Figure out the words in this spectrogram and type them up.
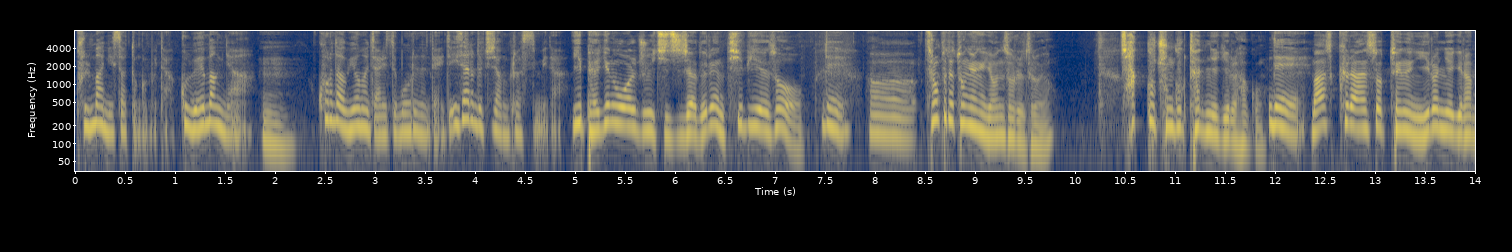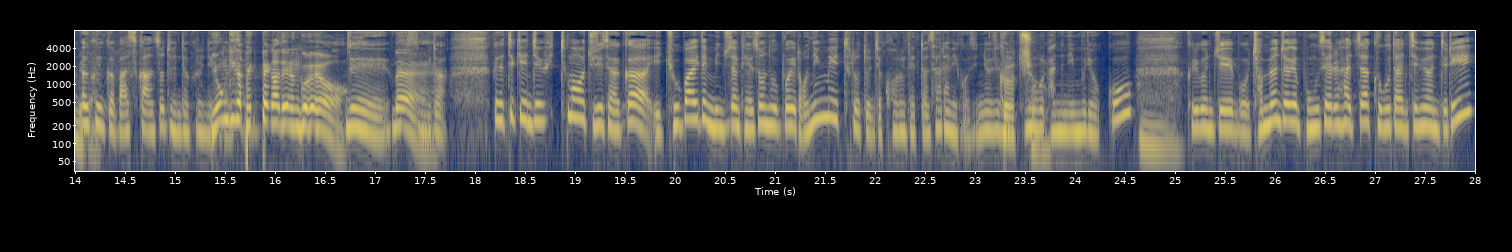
불만이 있었던 겁니다. 그걸 왜 막냐? 음. 코로나 위험한지 아닌지 모르는데 이 사람들 주장은 그렇습니다. 이 백인 우월주의 지지자들은 TV에서 네, 어, 트럼프 대통령의 연설을 들어요. 자꾸 중국 탓 얘기를 하고 네. 마스크를 안 써도 되는 이런 얘기를 합니다. 아, 그러니까 마스크 안 써도 된다 그런 얘기. 용기가 백배가 되는 거예요. 네, 그렇습니다. 근데 특히 이제 휘트머 주지사가 이 조 바이든 민주당 대선 후보의 러닝메이트로도 이제 거론됐던 사람이거든요. 그래서 그렇죠. 주목을 받는 인물이었고, 음. 그리고 이제 뭐 전면적인 봉쇄를 하자 극우 단체 회원들이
